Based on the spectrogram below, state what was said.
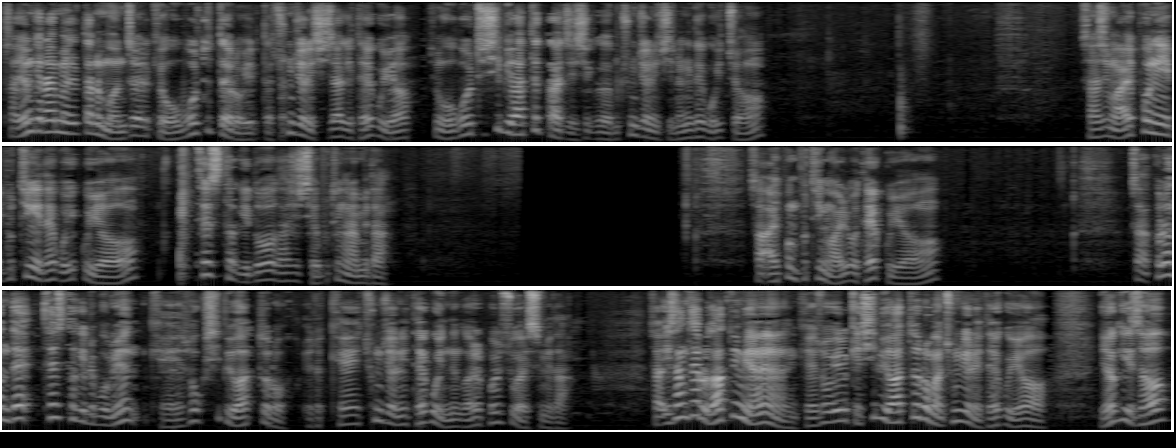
자 연결하면 일단은 먼저 이렇게 5V대로 일단 충전이 시작이 되고요. 지금 5V 12W까지 지금 충전이 진행되고 있죠. 자 지금 아이폰이 부팅이 되고 있고요. 테스터기도 다시 재부팅을 합니다. 자 아이폰 부팅 완료됐고요 자 그런데 테스터기를 보면 계속 12W로 이렇게 충전이 되고 있는 걸 볼 수가 있습니다 자 이 상태로 놔두면 계속 이렇게 12W로만 충전이 되고요 여기서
